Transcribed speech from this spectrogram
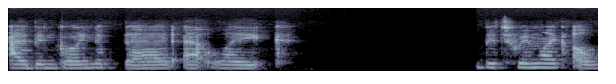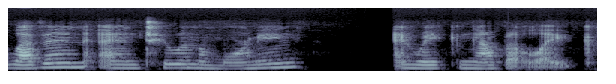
I've been going to bed at like between like 11 and 2 in the morning and waking up at like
